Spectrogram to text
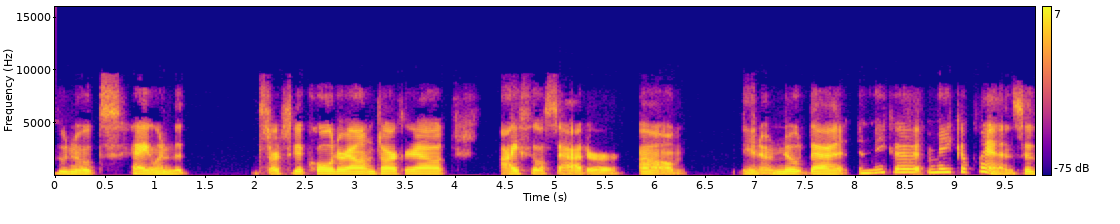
who notes, hey, when the it starts to get colder out and darker out, I feel sadder. Um, you know, note that and make a make a plan. So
